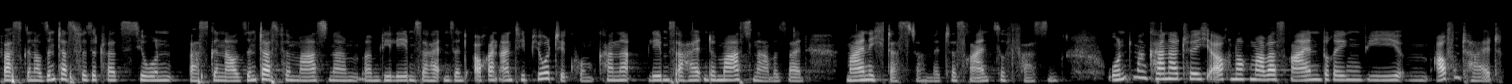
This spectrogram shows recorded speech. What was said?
was genau sind das für Situationen, was genau sind das für Maßnahmen, ähm, die lebenserhaltend sind. Auch ein Antibiotikum kann eine lebenserhaltende Maßnahme sein. Meine ich das damit, das reinzufassen? Und man kann natürlich auch noch mal was reinbringen wie ähm, Aufenthalt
